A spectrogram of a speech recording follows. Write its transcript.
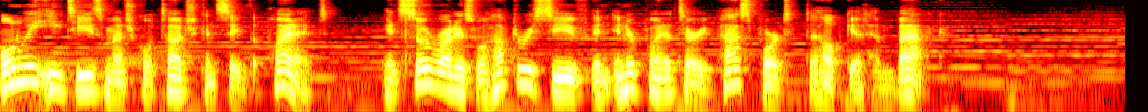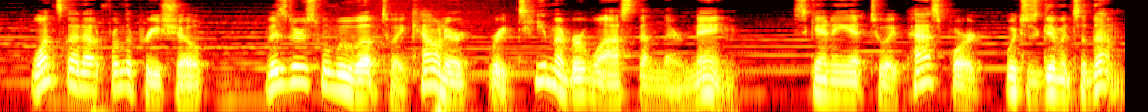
Only E.T.'s magical touch can save the planet, and so riders will have to receive an interplanetary passport to help get him back. Once let out from the pre show, visitors will move up to a counter where a team member will ask them their name, scanning it to a passport which is given to them.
